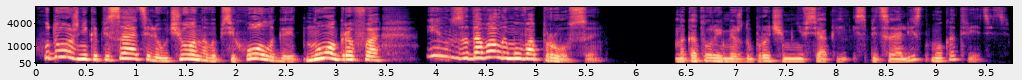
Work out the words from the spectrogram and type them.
Художника, писателя, ученого, психолога, этнографа. И задавал ему вопросы, на которые, между прочим, не всякий специалист мог ответить.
